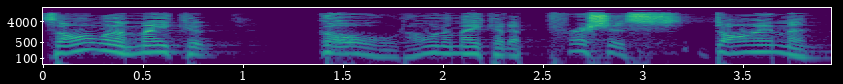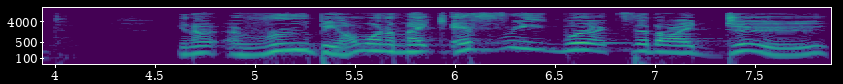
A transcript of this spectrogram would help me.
So I want to make it gold. I want to make it a precious diamond, you know, a ruby. I want to make every work that I do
